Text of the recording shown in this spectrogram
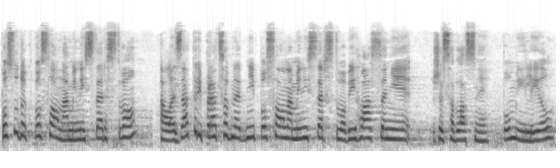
Posudok poslal na ministerstvo, ale za tri pracovné dni poslal na ministerstvo vyhlásenie, že sa vlastne pomýlil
